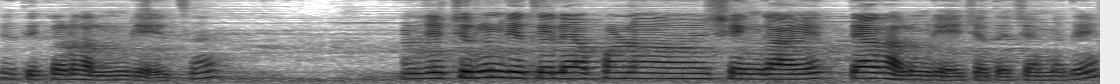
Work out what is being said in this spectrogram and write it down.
ते तिखट घालून घ्यायचं. आणि जे चिरून घेतलेल्या आपण शेंगा आहेत त्या घालून घ्यायच्या त्याच्यामध्ये.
